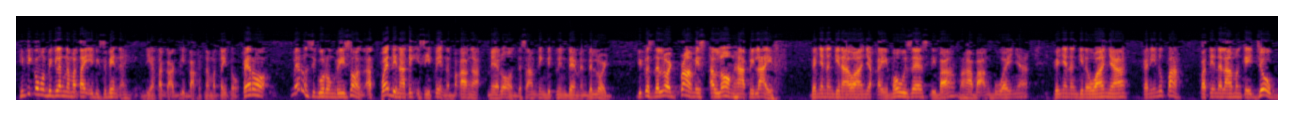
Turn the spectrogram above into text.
Hindi ko mabiglang namatay, ibig sabihin, ay, hindi yata godly, bakit namatay to? Pero, meron sigurong reason at pwede nating isipin na baka nga meron, the something between them and the Lord. Because the Lord promised a long, happy life. Ganyan ang ginawa niya kay Moses, di ba? Mahaba ang buhay niya. Ganyan ang ginawa niya, kanino pa? Pati na lamang kay Job,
